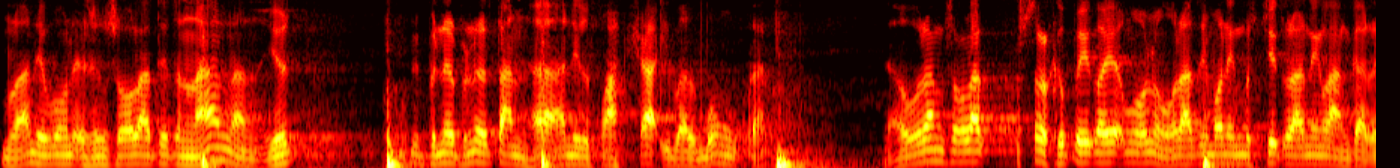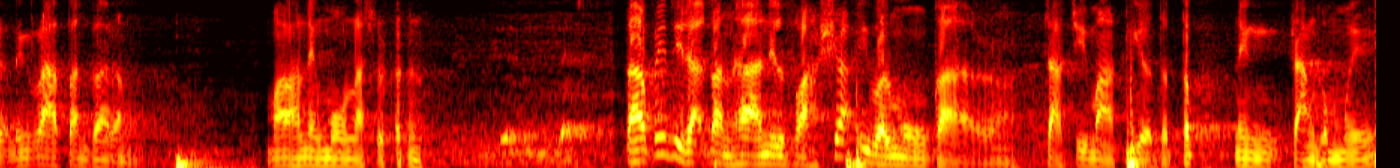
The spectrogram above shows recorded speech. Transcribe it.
mulane wong nek sing salate tenanan ya bener-bener tanha anil fahsya wal mungkar. Nah, orang salat sergepe kaya ngono, ora trimo ning masjid, ora ning langgar, ning ratan bareng. malah neng monas tapi tidak tanha anil fahsya wal mungkar. Caci maki ya tetep neng cangkeme.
